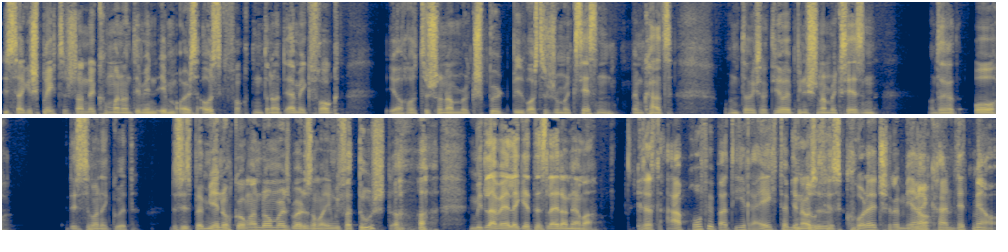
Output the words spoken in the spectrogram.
ist ein Gespräch zustande gekommen und ich bin eben alles ausgefragt und dann hat er mich gefragt, ja, hast du schon einmal gespielt, warst du schon mal gesessen beim Katz? Und da habe ich gesagt, ja, ich bin schon einmal gesessen. Und er hat gesagt, oh, das ist aber nicht gut. Das ist bei mir noch gegangen damals, weil das haben wir irgendwie vertuscht, aber mittlerweile geht das leider nicht mehr. Das heißt, eine Profipartie reicht, damit Genau so du ist fürs College in Amerika nicht mehr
